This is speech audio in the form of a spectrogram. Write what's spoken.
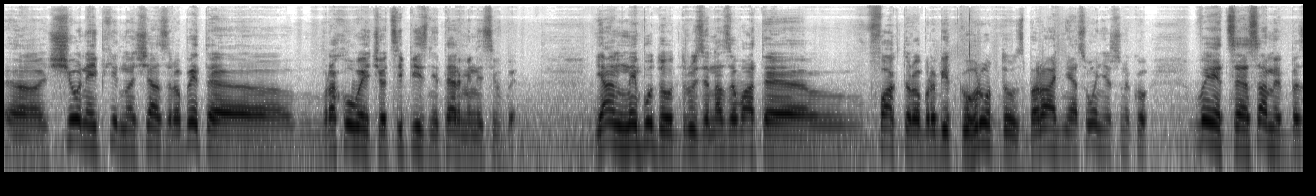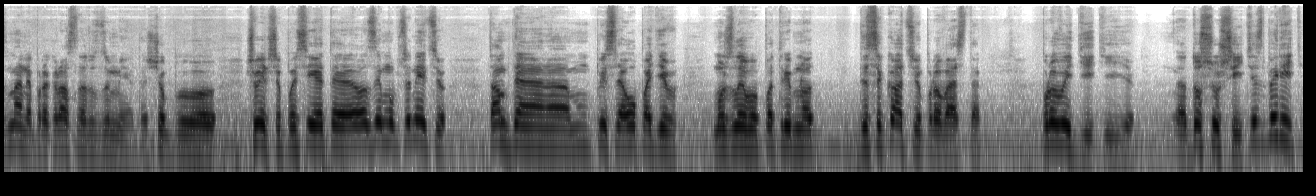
е, що необхідно зараз зробити, е, враховуючи ці пізні терміни сівби? Я не буду, друзі, називати е, фактор обробітку ґрунту, збирання соняшнику. Ви це самі без мене прекрасно розумієте. Щоб швидше посіяти озиму пшеницю, там, де після опадів можливо потрібно десикацію провести, проведіть її, досушіть і зберіть.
